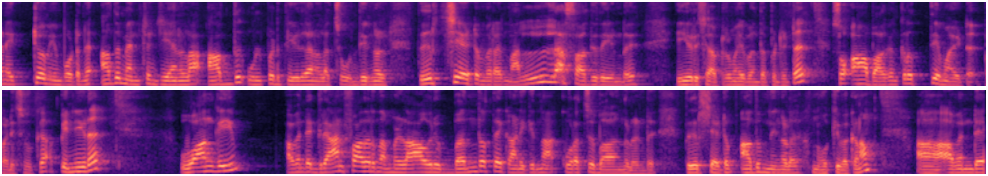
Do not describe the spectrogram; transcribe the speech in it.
ആണ് ഏറ്റവും ഇമ്പോർട്ടന്റ് അത് മെൻഷൻ ചെയ്യാനുള്ള അത് ഉൾപ്പെടുത്തി എഴുതാനുള്ള ചോദ്യങ്ങൾ തീർച്ചയായിട്ടും വരാൻ നല്ല സാധ്യതയുണ്ട് ഈ ഒരു ചാപ്റ്ററുമായി ബന്ധപ്പെട്ടിട്ട്. സോ ആ ഭാഗം കൃത്യമായിട്ട് പഠിച്ചു വെക്കുക പിന്നീട് വാങ്കയും അവന്റെ ഗ്രാൻഡ് ഫാദർ തമ്മിലുള്ള ആ ഒരു ബന്ധത്തെ കാണിക്കുന്ന കുറച്ച് ഭാഗങ്ങളുണ്ട്. തീർച്ചയായിട്ടും അതും നിങ്ങൾ നോക്കി വെക്കണം. അവന്റെ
